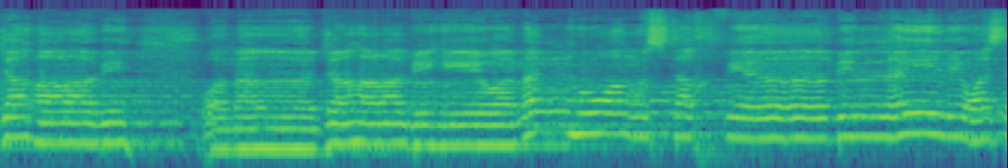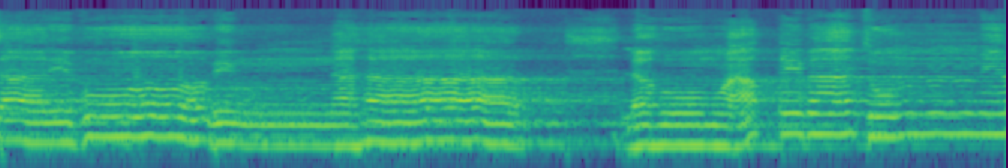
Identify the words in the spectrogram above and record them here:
جهر به ومن جهر به ومن هو مستخف بالليل وسارب بالنهار. له معقبات من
